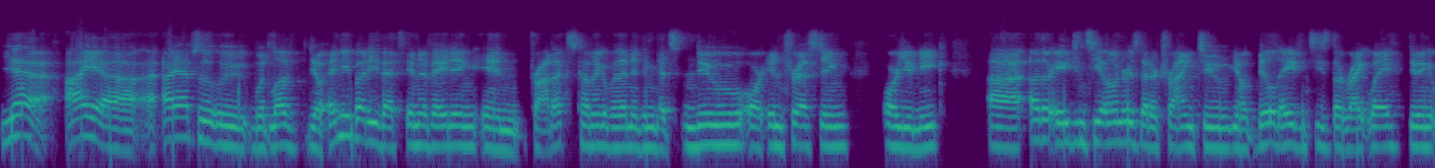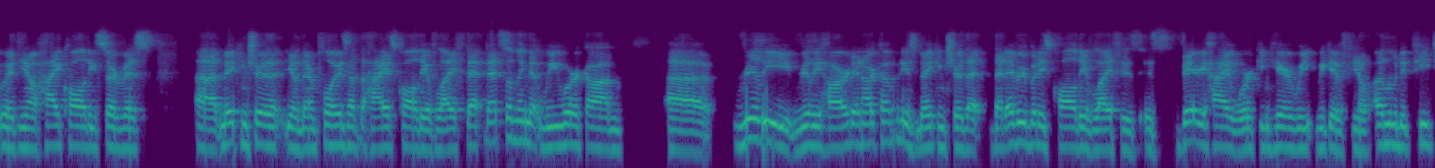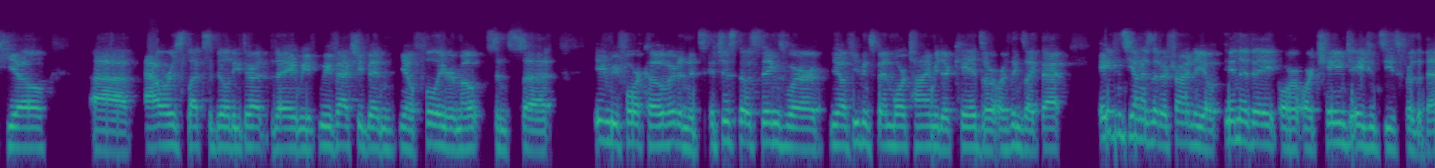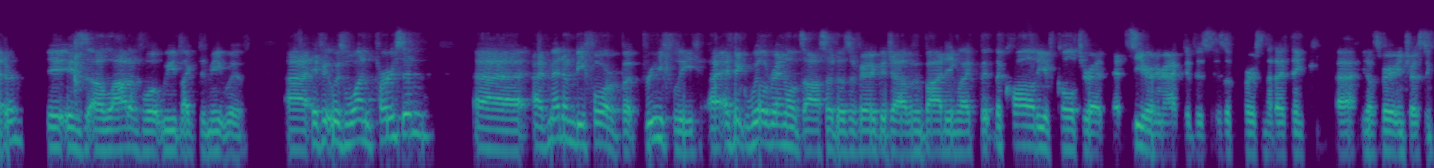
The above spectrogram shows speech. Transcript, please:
Yeah, I uh, I absolutely would love you know anybody that's innovating in products, coming up with anything that's new or interesting or unique. Uh, other agency owners that are trying to you know build agencies the right way, doing it with you know high quality service, uh, making sure that you know their employees have the highest quality of life. That that's something that we work on uh, really really hard in our company is making sure that that everybody's quality of life is is very high working here. We we give you know unlimited PTO. Uh, hours flexibility throughout the day. We've we've actually been you know fully remote since uh, even before COVID, and it's it's just those things where you know if you can spend more time with your kids or, or things like that, agency owners that are trying to you know, innovate or, or change agencies for the better is a lot of what we'd like to meet with. Uh, if it was one person, uh, I've met him before, but briefly. I think Wil Reynolds also does a very good job of embodying like the, the quality of culture at, at Seer Interactive is, is a person that I think uh, you know is very interesting.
